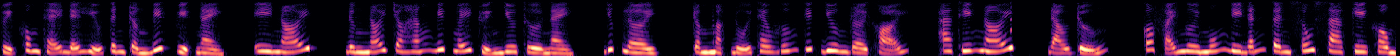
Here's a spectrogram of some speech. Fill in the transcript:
tuyệt không thể để hiểu tinh trần biết việc này, y nói, đừng nói cho hắn biết mấy chuyện dư thừa này, dứt lời, trầm mặt đuổi theo hướng Tiết Dương rời khỏi, A Thiến nói, đạo trưởng, có phải ngươi muốn đi đánh tên xấu xa kia không,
